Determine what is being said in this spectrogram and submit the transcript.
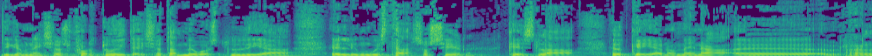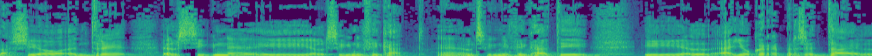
Diguem-ne, això és fortuït, això també ho estudia el lingüista Saussure, que és la, el que ell anomena eh, relació entre el signe i el significat. Eh? El significat i, i el, allò que representa el,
